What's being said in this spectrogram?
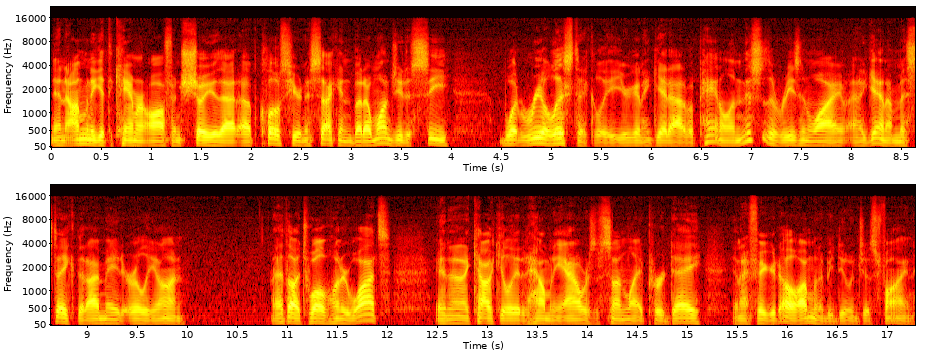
And I'm gonna get the camera off and show you that up close here in a second, but I wanted you to see what realistically you're going to get out of a panel. And this is the reason why, and again, a mistake that I made early on. I thought 1200 watts, and then I calculated how many hours of sunlight per day, and I figured, oh, I'm going to be doing just fine.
